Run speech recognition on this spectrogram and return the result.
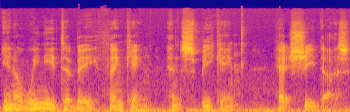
you know, we need to be thinking and speaking as she does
